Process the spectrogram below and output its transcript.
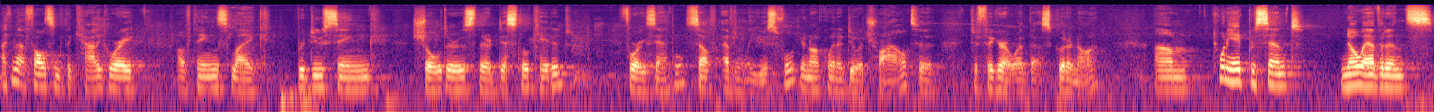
I think that falls into the category of things like reducing shoulders that are dislocated, for example, self-evidently useful. You're not going to do a trial to, to figure out whether that's good or not. 28%, um, no evidence.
